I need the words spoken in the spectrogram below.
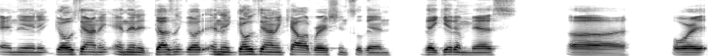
And then it goes down and then it doesn't go and it goes down in calibration. So then they get a miss, uh, or it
